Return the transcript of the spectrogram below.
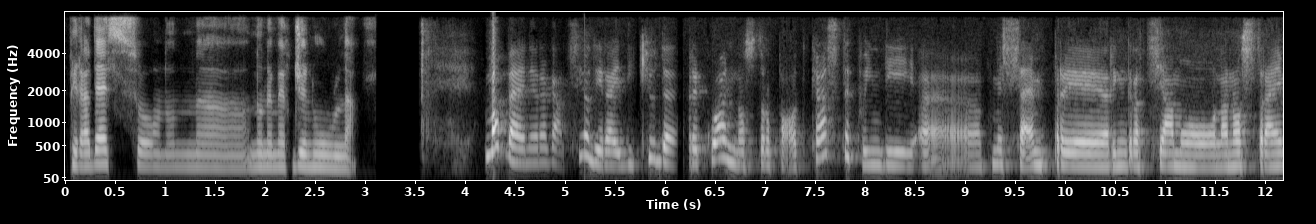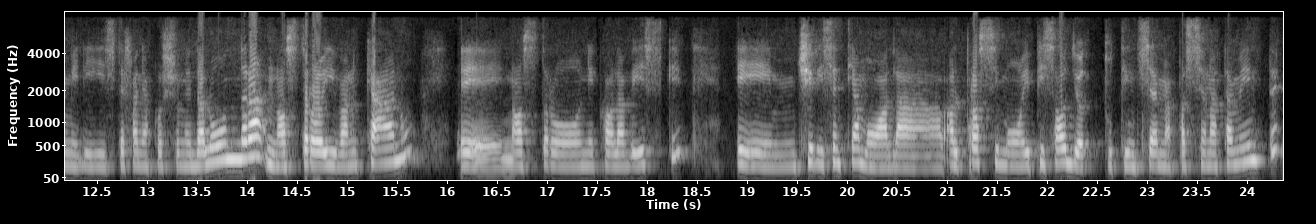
per adesso non, non emerge nulla. Va bene ragazzi, io direi di chiudere qua il nostro podcast, quindi eh, come sempre ringraziamo la nostra Emily Stefania Coscione da Londra, il nostro Ivan Canu e il nostro Nicola Veschi e mm, ci risentiamo alla, al prossimo episodio tutti insieme appassionatamente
